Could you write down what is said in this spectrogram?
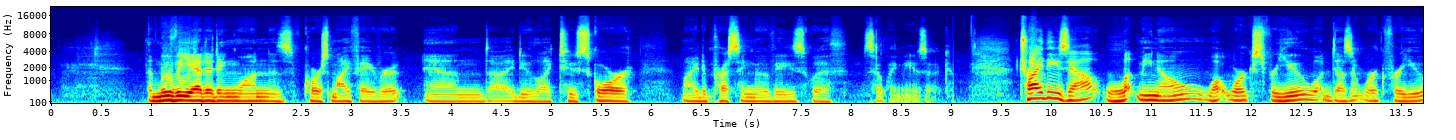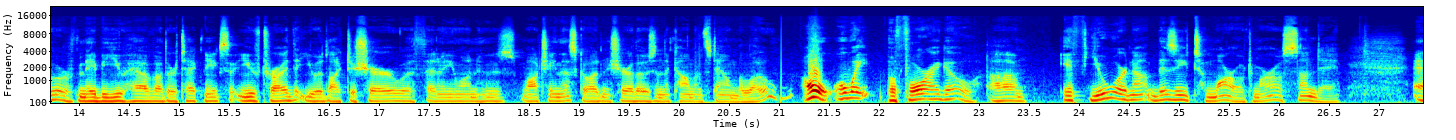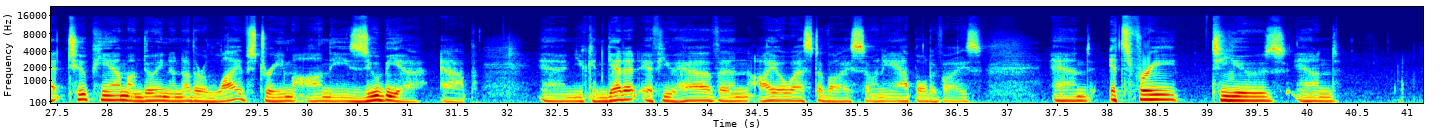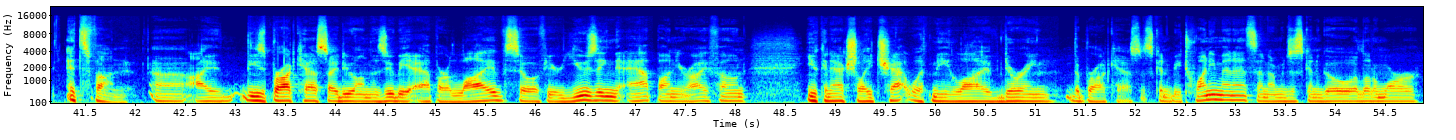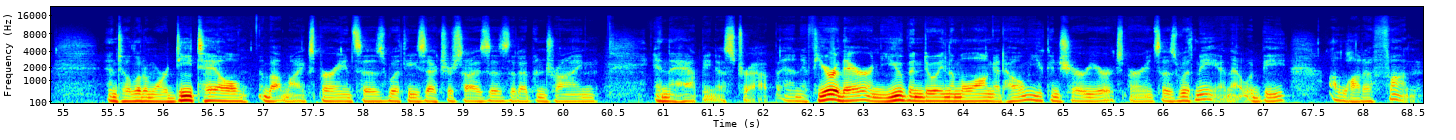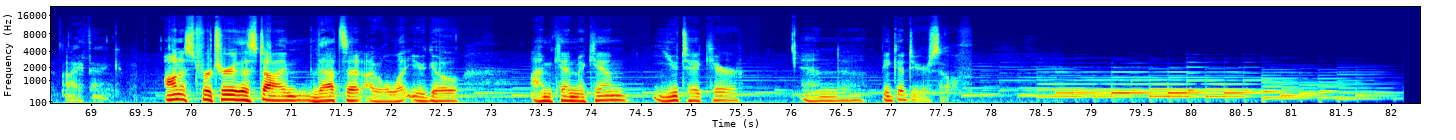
the movie editing one is of course my favorite, and I do like to score my depressing movies with silly music. Try these out. Let me know what works for you, what doesn't work for you, or if maybe you have other techniques that you've tried that you would like to share with anyone who's watching this. Go ahead and share those in the comments down below. Oh, oh wait, before I go, um, if you are not busy tomorrow, tomorrow's Sunday, at 2 p.m. I'm doing another live stream on the Zubia app. And you can get it if you have an iOS device, so any Apple device and it's free to use and it's fun. Uh, I these broadcasts I do on the Zubia app are live, so if you're using the app on your iPhone, you can actually chat with me live during the broadcast. It's going to be 20 minutes, and I'm just going to go a little more into a little more detail about my experiences with these exercises that I've been trying in the happiness trap. And if you're there and you've been doing them along at home, you can share your experiences with me, and that would be a lot of fun, I think. Honest for true this time. That's it. I will let you go. I'm Ken McKim. You take care and uh, be good to yourself.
